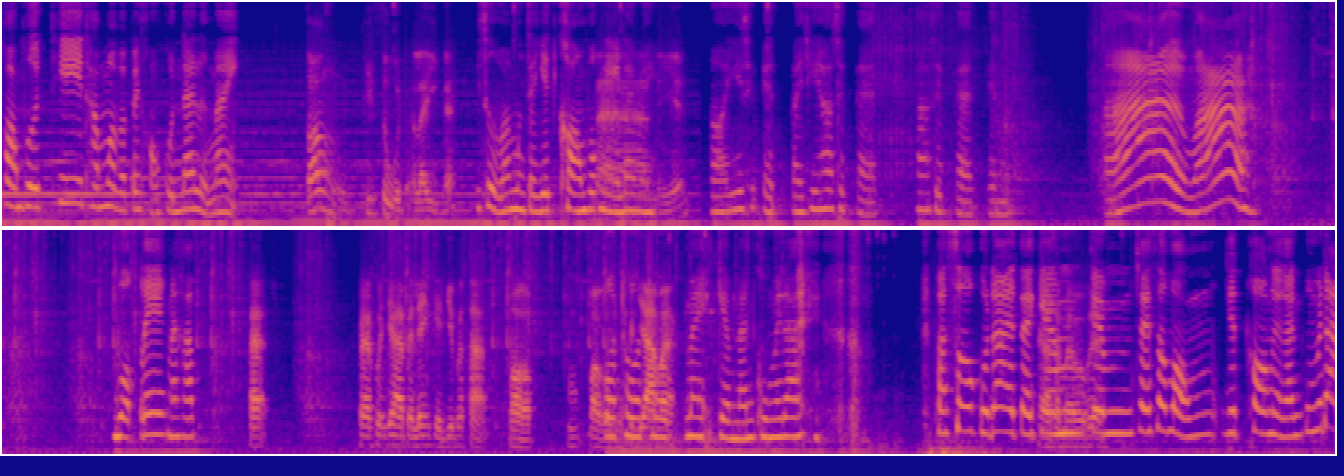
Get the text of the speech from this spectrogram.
ครองพื้นที่ทั้งหมดมาเป็นของคุณได้หรือไม่ ต้อง พิสูจน์อะไรอีกนะพิสูจน์ว่ามึงจะยึดครองพวกนี้ได้ไหมอันนี้ร้อยยี่สิบเอ็ดไปที่ห้าสิบแปดห้าสิบแปดเป็นอ้าวมาบวกเลขนะครับแปะแปะคุณย่าไปเล่นเกมยุทธศาสตร์บอกกับบอกกับโทผษมโทคุษณย่าโทมาษไม่เกมนั้นกูไม่ได้พัซโซกูได้แต่เกมอะทำไมวะเพื่อนเกมใช้สมองยึดครองอย่างนั้นกูไม่ได้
